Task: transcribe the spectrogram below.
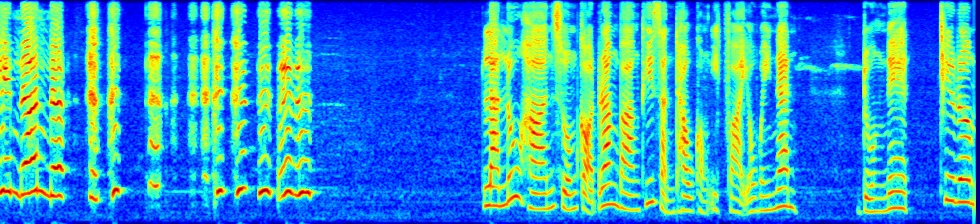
ที่นั่นนะลานลู่หานสวมกอดร่างบางที่สันเทาของอีกฝ่ายเอาไว้แน่น ดวงเนตรที่เริ่ม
